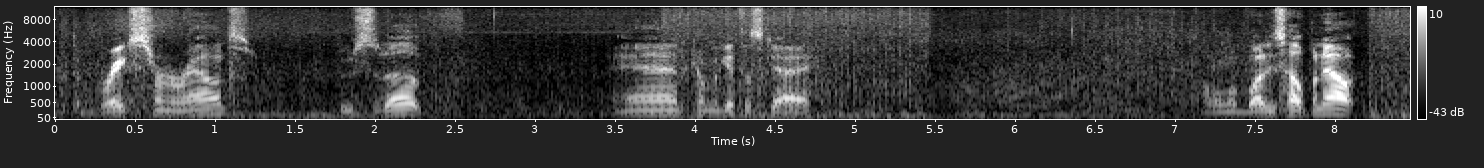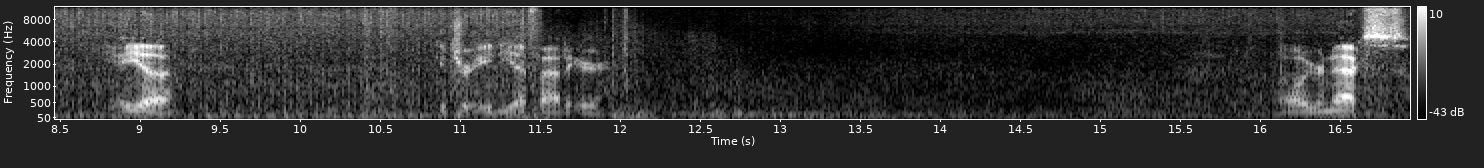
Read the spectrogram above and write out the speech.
Let the brakes turn around, boost it up, and come and get this guy. All my buddies helping out. Yeah. Get your ADF out of here. Oh, you're next.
